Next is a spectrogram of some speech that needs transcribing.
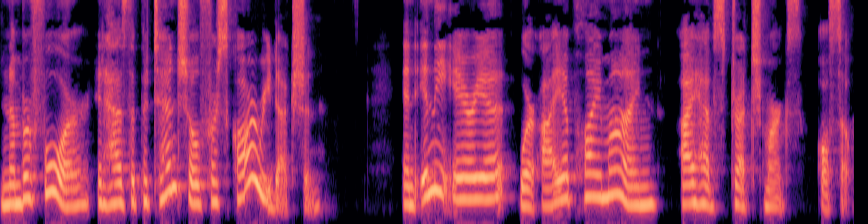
Number four, it has the potential for scar reduction. And in the area where I apply mine, I have stretch marks also.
